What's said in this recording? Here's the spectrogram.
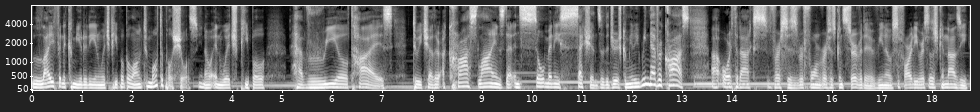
life in a community in which people belong to multiple shuls, you know, in which people have real ties to each other across lines that in so many sections of the Jewish community we never cross. Uh, Orthodox versus Reform versus conservative, you know, Sephardi versus Ashkenazi,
